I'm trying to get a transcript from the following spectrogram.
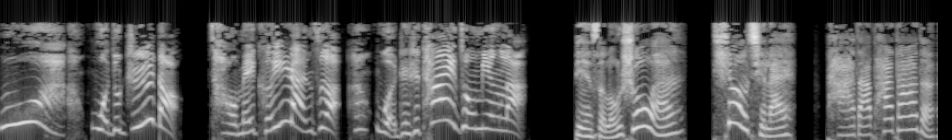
哇！我就知道草莓可以染色，我真是太聪明了。变色龙说完，跳起来，啪嗒啪嗒的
